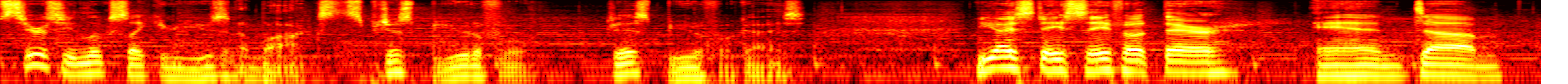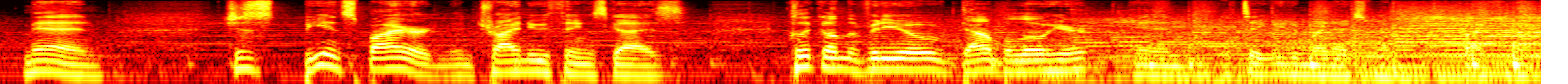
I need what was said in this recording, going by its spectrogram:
seriously looks like you're using a box. It's just beautiful. Just beautiful, guys. You guys stay safe out there. And, um, man, just be inspired and try new things, guys. Click on the video down below here, and we'll take you to my next one. Bye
